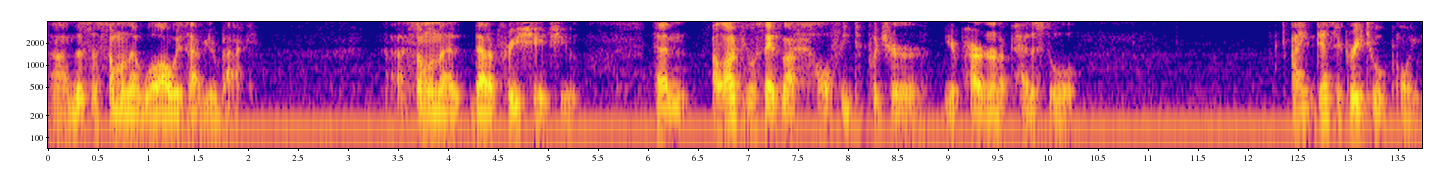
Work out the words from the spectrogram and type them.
Um, this is someone that will always have your back. Uh, someone that that appreciates you, and a lot of people say it's not healthy to put your your partner on a pedestal. I disagree to a point.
